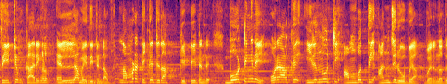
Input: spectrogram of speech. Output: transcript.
സീറ്റും കാര്യങ്ങളും എല്ലാം എഴുതിയിട്ടുണ്ടാവും. നമ്മുടെ ടിക്കറ്റ് ഇതാ കിട്ടിയിട്ടുണ്ട്. ബോട്ടിങ്ങിന് ഒരാൾക്ക് ഇരുന്നൂറ്റി അമ്പത്തി അഞ്ച് രൂപയാണ് വരുന്നത്.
